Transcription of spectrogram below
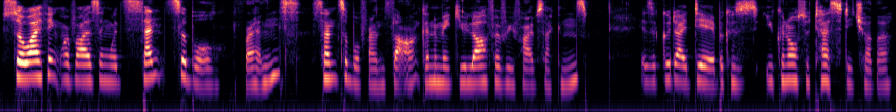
So I think revising with sensible friends, sensible friends that aren't going to make you laugh every five seconds, is a good idea because you can also test each other.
